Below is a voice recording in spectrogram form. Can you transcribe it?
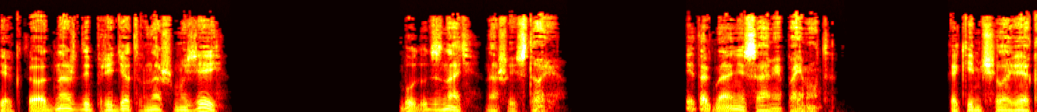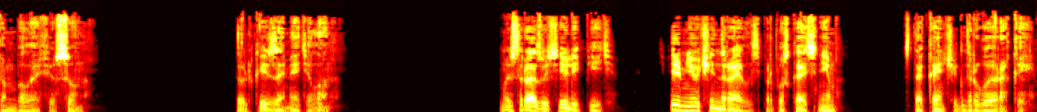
Те, кто однажды придет в наш музей, будут знать нашу историю. И тогда они сами поймут, каким человеком была Фюсун. Только и заметил он. Мы сразу сели пить. Теперь мне очень нравилось пропускать с ним стаканчик другой ракы.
